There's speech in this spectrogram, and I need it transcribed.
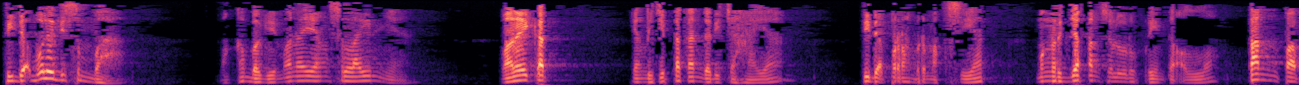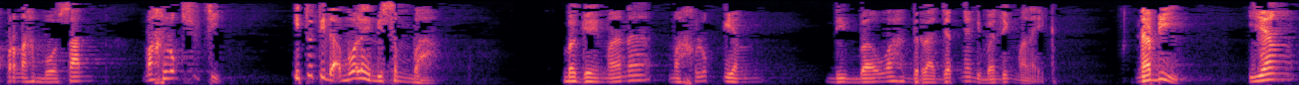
Tidak boleh disembah. Maka bagaimana yang selainnya? Malaikat yang diciptakan dari cahaya, tidak pernah bermaksiat, mengerjakan seluruh perintah Allah, tanpa pernah bosan, makhluk suci. Itu tidak boleh disembah. Bagaimana makhluk yang di bawah derajatnya dibanding malaikat. Nabi yang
